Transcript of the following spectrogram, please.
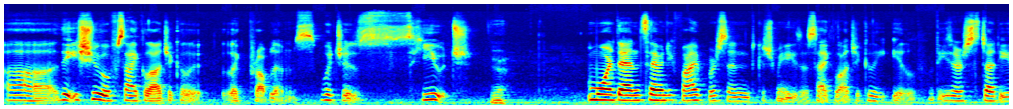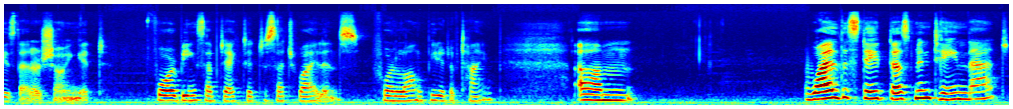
uh, the issue of psychological like problems, which is huge. Yeah. More than seventy-five percent Kashmiris are psychologically ill. These are studies that are showing it for being subjected to such violence for a long period of time. Um, while the state does maintain that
